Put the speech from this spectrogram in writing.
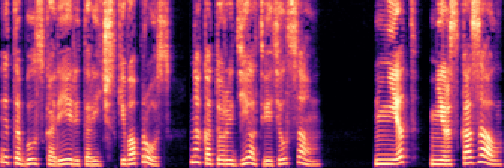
Это был скорее риторический вопрос, на который Ди ответил сам. «Нет, не рассказал.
